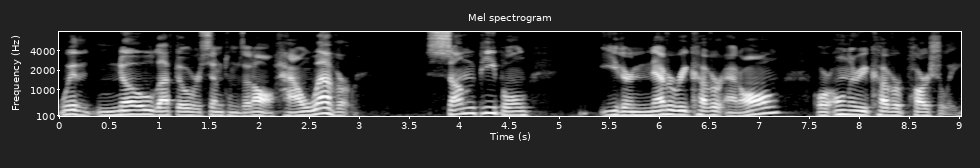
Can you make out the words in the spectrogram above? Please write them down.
with no leftover symptoms at all. However, some people either never recover at all or only recover partially.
